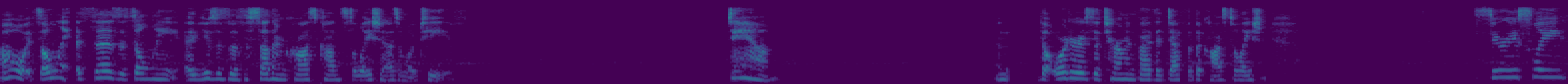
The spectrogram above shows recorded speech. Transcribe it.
Oh, it's only it says it's only it uses the Southern Cross constellation as a motif. Damn. The order is determined by the depth of the constellation. Seriously?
